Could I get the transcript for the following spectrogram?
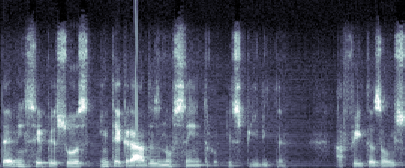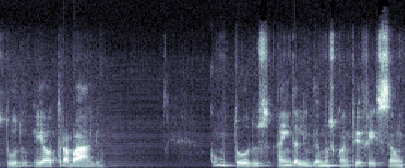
devem ser pessoas integradas no centro espírita, afeitas ao estudo e ao trabalho. Como todos ainda lidamos com a imperfeição,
